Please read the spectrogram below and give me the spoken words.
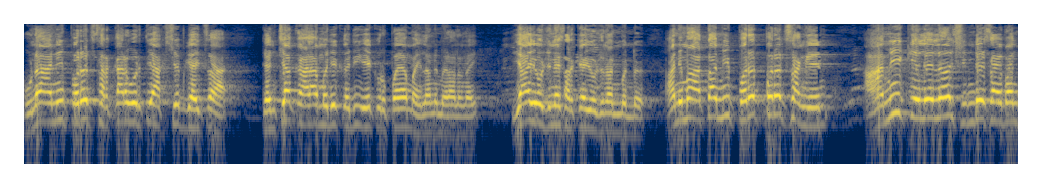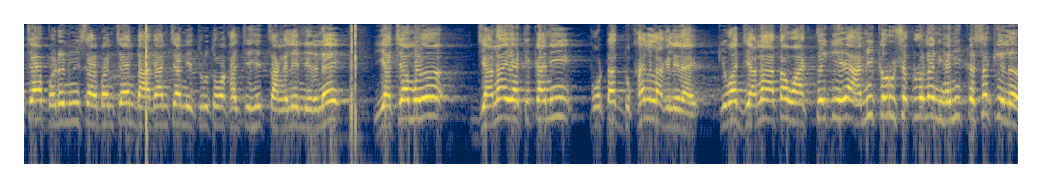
पुन्हा आणि परत सरकारवरती आक्षेप घ्यायचा त्यांच्या काळामध्ये कधी एक रुपया महिलांना मिळाला नाही. या योजनेसारख्या योजनांमधनं. आणि मग आता मी परत परत सांगेन आम्ही केलेलं शिंदे साहेबांच्या फडणवीस साहेबांच्या दादांच्या नेतृत्वाखालचे हे चांगले निर्णय याच्यामुळं ज्यांना या ठिकाणी पोटात दुखायला लागलेलं आहे किंवा ज्यांना आता वाटतंय की हे आम्ही करू शकलो नाही आणि ह्यांनी कसं केलं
